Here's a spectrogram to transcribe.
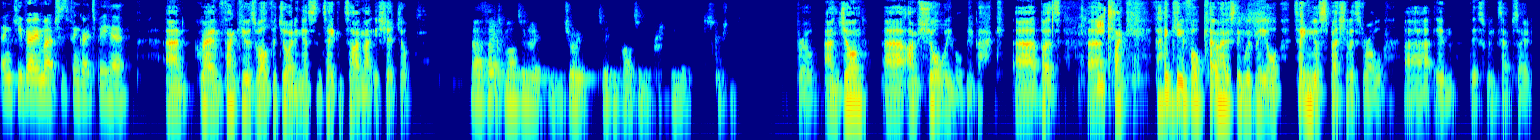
Thank you very much. It's been great to be here. And Graham, thank you as well for joining us and taking time out of your schedule. Uh, thanks, Martin. I enjoyed taking part in the, in the discussions. Brill. And John, uh, I'm sure we will be back. Uh, but uh, thank you, thank you for co-hosting with me or taking your specialist role uh, in this week's episode.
